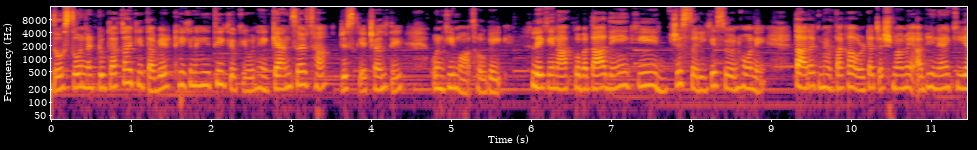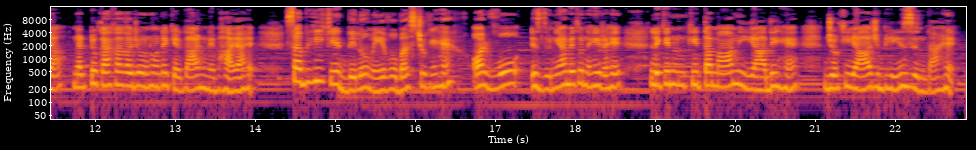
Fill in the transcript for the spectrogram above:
दोस्तों, नट्टू काका की तबीयत ठीक नहीं थी क्योंकि उन्हें कैंसर था, जिसके चलते उनकी मौत हो गई। लेकिन आपको बता दें कि जिस तरीके से उन्होंने तारक मेहता का उल्टा चश्मा में अभिनय किया, नट्टू काका का जो उन्होंने किरदार निभाया है, सभी के दिलों में वो बस चुके हैं और वो इस दुनिया में तो नहीं रहे, लेकिन उनकी तमाम यादें हैं जो कि आज भी ज़िंदा हैं।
